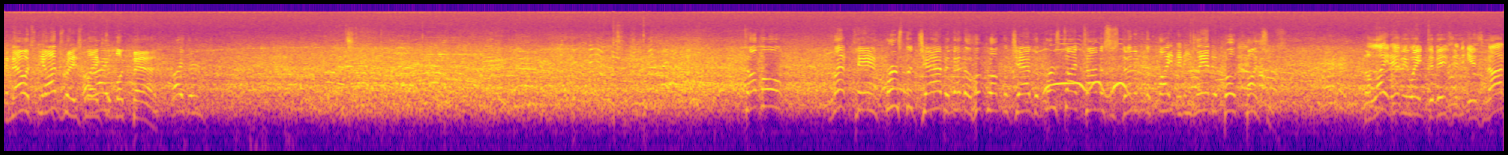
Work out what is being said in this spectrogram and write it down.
And now it's the Andries legs right. that look bad. Right then. The jab and then the hook off the jab. The first time Thomas has done it in the fight, and he landed both punches. The light heavyweight division is not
